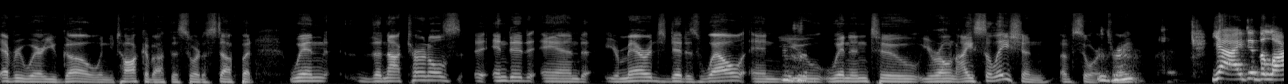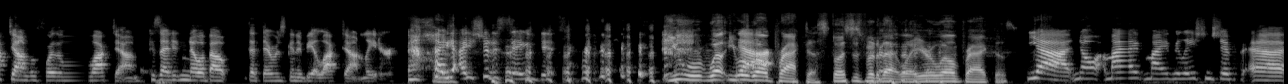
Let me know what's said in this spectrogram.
everywhere you go when you talk about this sort of stuff. But when the Nocturnals uh, ended and your marriage did as well, and Mm-hmm. you went into your own isolation of sorts, Mhm. right? Yeah, I did the lockdown before the lockdown because I didn't know about that there was going to be a lockdown later. I, I should have saved it. You were well. You were well practiced. Let's just put it that way. You're well practiced. yeah, no, my my relationship uh,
